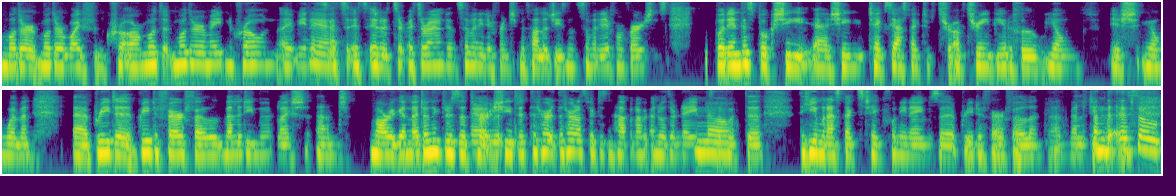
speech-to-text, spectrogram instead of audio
mother, mother, wife, and cro- or mother, mother, maiden, crone. I mean, it's Yeah. it's it's it's it's around in so many different mythologies and so many different versions. But in this book, she uh, she takes the aspect of, th- of three beautiful young ish young women, uh, Breda Breda Fairfowl, Melody Moonlight, and Morrigan. I don't think there's a Yeah, third. She the, the third the third aspect doesn't have an, another name. so- No. but the the human aspects take funny names. Uh, Breda Fairfowl and, and Melody. and uh, Moonlight. so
